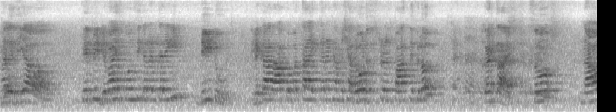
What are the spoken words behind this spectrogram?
भले दिया हुआ है। फिर भी डिवाइस कौन सी कनेक्ट करेगी? D2 बिकॉज़ आपको पता है करंट हमेशा लोड रेजिस्टेंस पास से फ्लो करता है। So now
